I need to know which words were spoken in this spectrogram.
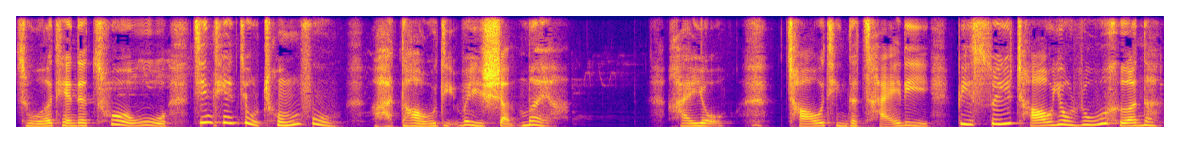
昨天的错误，今天就重复啊！到底为什么呀？还有，朝廷的财力比隋朝又如何呢？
